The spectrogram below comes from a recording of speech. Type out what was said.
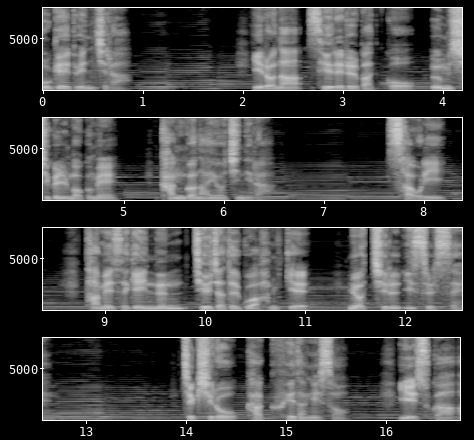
보게 된지라. 일어나 세례를 받고 음식을 먹음에 강건하여 지니라. 사울이 담에색에 있는 제자들과 함께 며칠 있을새 즉시로 각 회당에서 예수가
